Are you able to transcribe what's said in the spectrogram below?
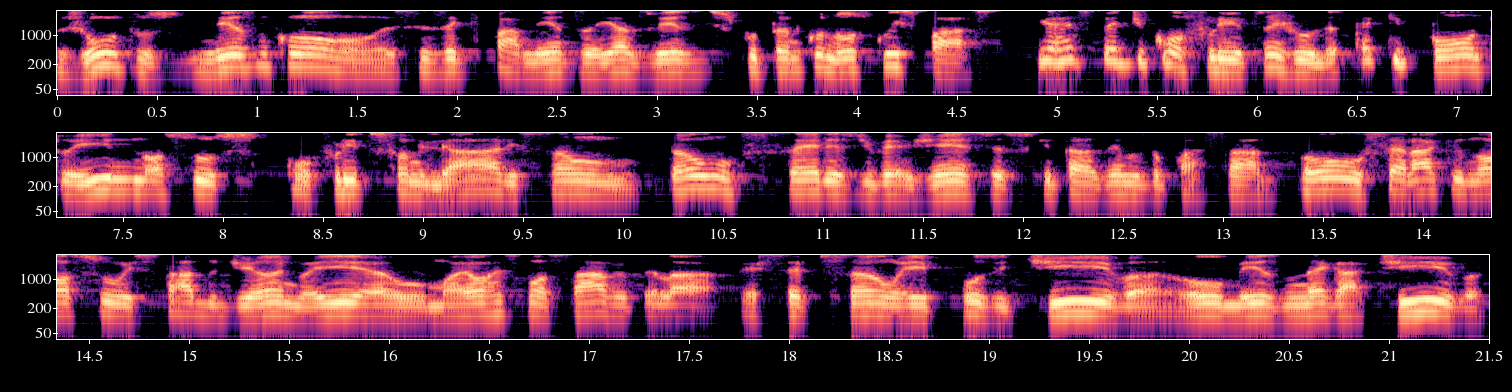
juntos, mesmo com esses equipamentos aí, às vezes disputando conosco o espaço. E a respeito de conflitos, hein, Júlia? Até que ponto aí nossos conflitos familiares são tão sérias divergências que trazemos do passado? Ou será que o nosso estado de ânimo aí é o maior responsável pela percepção aí positiva ou mesmo negativa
